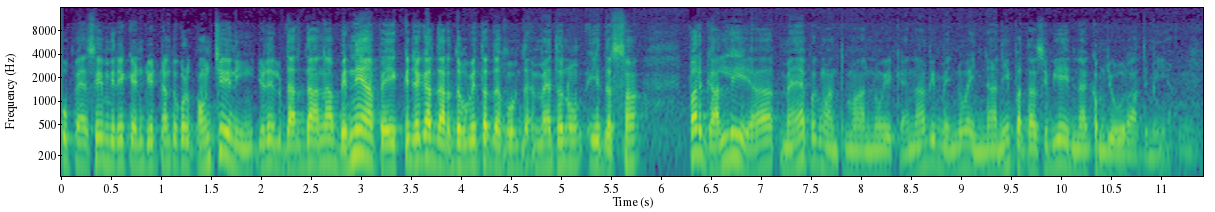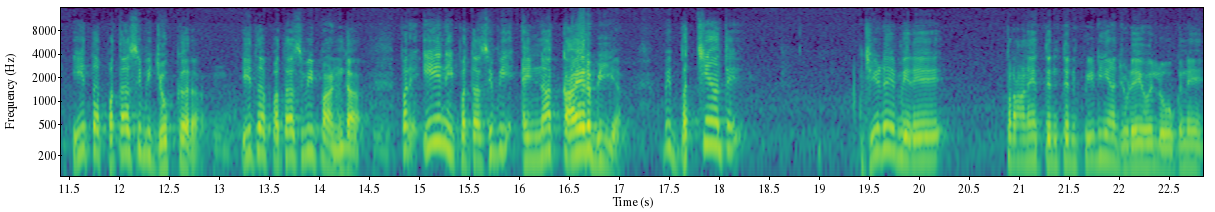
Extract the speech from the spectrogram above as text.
ਉਹ ਪੈਸੇ ਮੇਰੇ ਕੈਂਡੀਡੇਟਾਂ ਤੋਂ ਕੋਲ ਪਹੁੰਚੇ ਨਹੀਂ, ਜਿਹੜੇ ਦਰਦਾਂ ਨਾਲ ਬਿੰਨਿਆ ਪਏ, ਇੱਕ ਜਗ੍ਹਾ ਦਰਦ ਹੋਵੇ ਤਾਂ ਦ- ਮੈਂ ਤੁਹਾਨੂੰ ਇਹ ਦੱਸਾਂ। ਪਰ ਗੱਲ ਇਹ ਆ, ਮੈਂ ਭਗਵੰਤ ਮਾਨ ਨੂੰ ਇਹ ਕਹਿਣਾ ਵੀ ਮੈਨੂੰ ਇੰਨਾ ਨਹੀਂ ਪਤਾ ਸੀ ਵੀ ਇਹ ਇੰਨਾ ਕਮਜ਼ੋਰ ਆਦਮੀ ਆ। ਇਹ ਤਾਂ ਪਤਾ ਸੀ ਵੀ ਜੋਕਰ ਆ, ਇਹ ਤਾਂ ਪਤਾ ਸੀ ਵੀ ਭੰਡ ਆ, ਪਰ ਇਹ ਨਹੀਂ ਪਤਾ ਸੀ ਵੀ ਇੰਨਾ ਕਾਇਰ ਵੀ ਆ। ਵੀ ਬੱਚਿਆਂ ਤੇ ਜਿਹੜੇ ਮੇਰੇ ਪੁਰਾਣੇ ਤਿੰਨ ਤਿੰਨ ਪੀੜ੍ਹੀਆਂ ਜੁੜੇ ਹੋਏ ਲੋਕ ਨੇ,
